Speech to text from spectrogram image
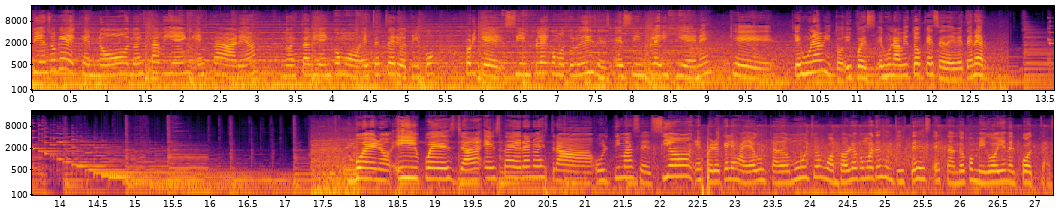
pienso que, que no, no está bien esta área, no está bien como este estereotipo porque simple, como tú lo dices, es simple higiene que, que es un hábito y pues es un hábito que se debe tener. Bueno, y pues ya esta era nuestra última sesión. Espero que les haya gustado mucho. Juan Pablo, ¿cómo te sentiste estando conmigo hoy en el podcast?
